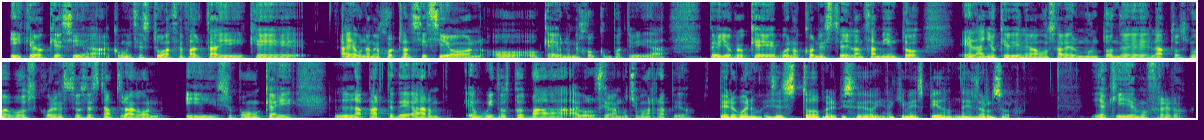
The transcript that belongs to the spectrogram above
y creo que sí, ah, como dices tú, hace falta ahí que haya una mejor transición o, que haya una mejor compatibilidad. Pero yo creo que, bueno, con este lanzamiento, el año que viene vamos a ver un montón de laptops nuevos con estos Snapdragon y supongo que ahí la parte de ARM en Windows pues va a evolucionar mucho más rápido. Pero bueno, eso es todo por el episodio de hoy. Aquí me despido, Neldo Ronsoro. Y aquí el Ferrero.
